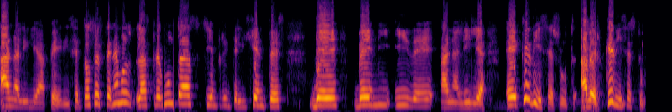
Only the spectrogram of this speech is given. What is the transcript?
Ana Lilia Pérez. Entonces tenemos las preguntas siempre inteligentes de Beni y de Ana Lilia. Eh, ¿Qué dices, Ruth? A ver, ¿qué dices tú?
